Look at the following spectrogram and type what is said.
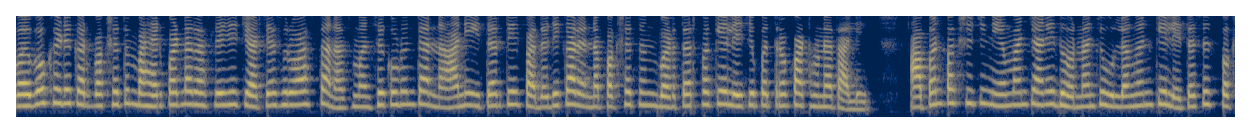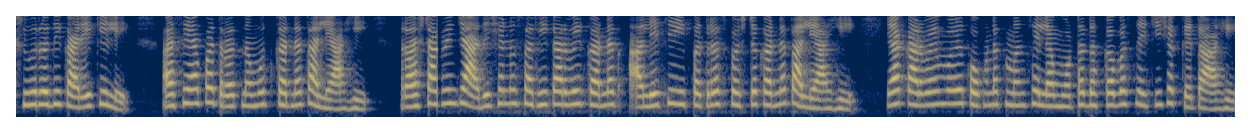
वैभव खेडेकर पक्षातून बाहेर पडणार असल्याची चर्चा सुरू असतानाच मनसेकडून त्यांना आणि इतर तीन पदाधिकाऱ्यांना पक्षातून बडतर्फ केल्याचे पत्र पाठवण्यात आले. आपण पक्षाचे नियमांचे आणि धोरणांचे उल्लंघन केले तसेच पक्षविरोधी कार्य केले असे या पत्रात नमूद करण्यात आले आहे. राज ठाकरेंच्या आदेशानुसार ही कारवाई करण्यात आल्याचेही पत्र स्पष्ट करण्यात आले आहे. या कारवाईमुळे कोकणात मनसेला मोठा धक्का बसण्याची शक्यता आहे.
